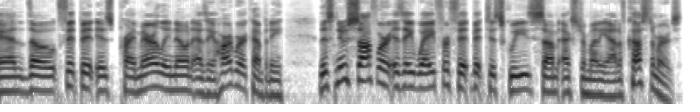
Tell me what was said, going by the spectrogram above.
and though Fitbit is primarily known as a hardware company, this new software is a way for Fitbit to squeeze some extra money out of customers.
